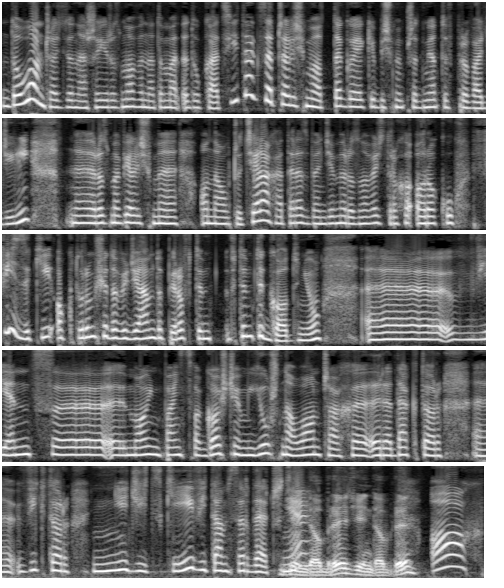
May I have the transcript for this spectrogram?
dołączać do naszej rozmowy na temat edukacji. tak zaczęliśmy od tego, jakie byśmy przedmioty wprowadzili. E, rozmawialiśmy o nauczycielach, a teraz będziemy rozmawiać trochę o roku fizyki, o którym się dowiedziałam dopiero w tym, w tym tygodniu. E, więc e, moim Państwa gościem już na łączach redaktor Wiktor Niedzicki. Witam serdecznie. Dzień dobry, dzień dobry. Och,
